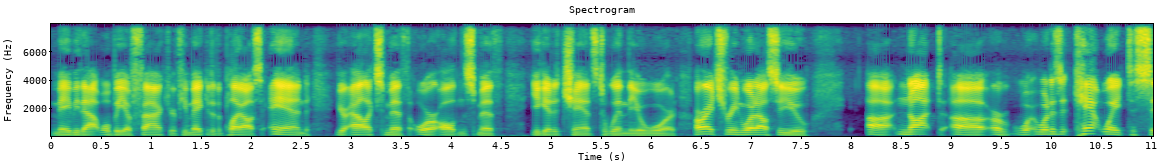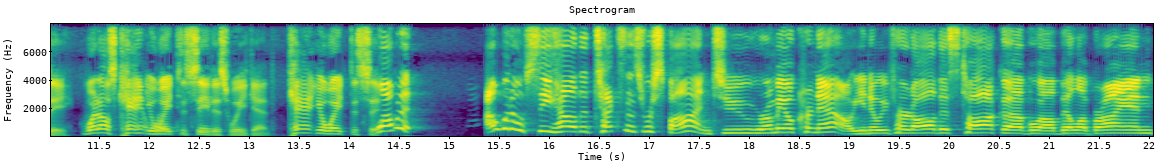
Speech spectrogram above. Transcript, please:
Maybe that will be a factor. If you make it to the playoffs and you're Alex Smith or Aldon Smith, you get a chance to win the award. All right, Charean, what else are you? Uh, not uh, or what, what is it? Can't wait to see. What else can't, can't you wait, wait to, see, see this weekend? Can't you wait to see? Well, I I want to see how the Texans respond to Romeo Crennel. You know, we've heard all this talk of, well, Bill O'Brien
